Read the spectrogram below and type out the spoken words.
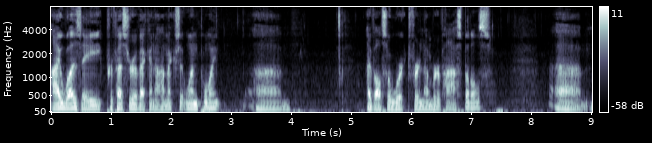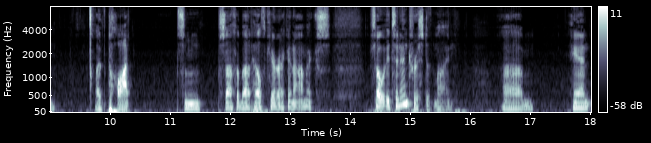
I was a professor of economics at one point. Um, I've also worked for a number of hospitals. Um, I've taught some stuff about healthcare economics. So it's an interest of mine. Um, and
